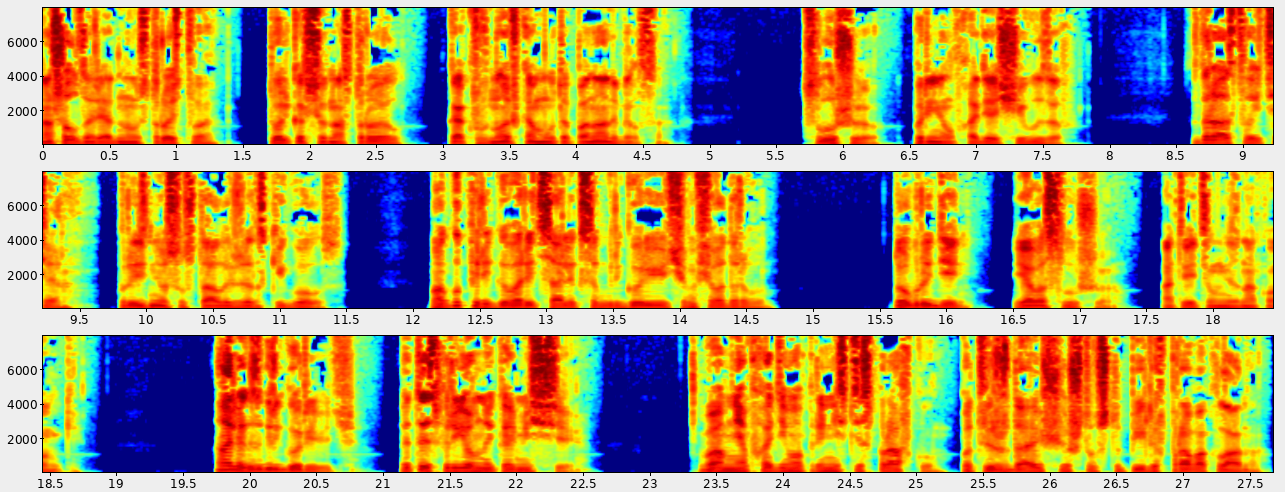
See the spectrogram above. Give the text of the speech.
Нашел зарядное устройство, только все настроил, как вновь кому-то понадобился. «Слушаю», — принял входящий вызов. «Здравствуйте», — произнес усталый женский голос. «Могу переговорить с Алексом Григорьевичем Федоровым?» «Добрый день, я вас слушаю», — ответил незнакомки. «Алекс Григорьевич, это из приемной комиссии. Вам необходимо принести справку, подтверждающую, что вступили в права клана».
